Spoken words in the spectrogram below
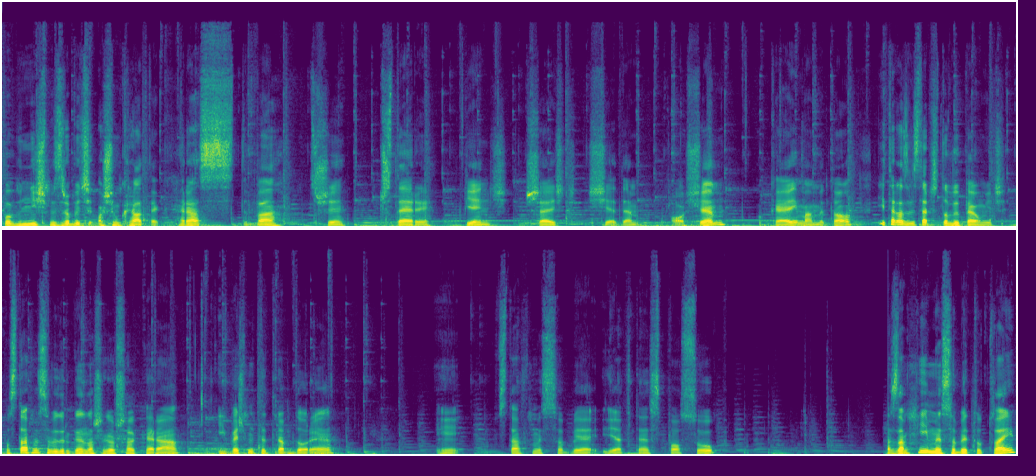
powinniśmy zrobić 8 kratek. Raz, dwa, trzy, cztery, pięć, sześć, siedem, osiem. Okej, mamy to. I teraz wystarczy to wypełnić. Postawmy sobie drugiego naszego shulkera i weźmy te trapdory i stawmy sobie je w ten sposób. Zamknijmy sobie tutaj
